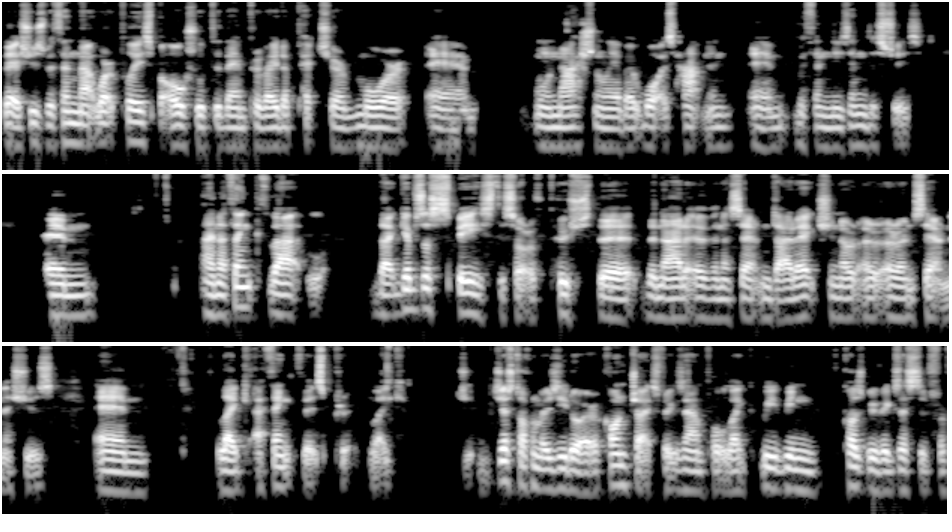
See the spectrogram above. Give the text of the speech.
the, issues within that workplace, but also to then provide a picture more um, more nationally about what is happening um, within these industries. Um, and I think that that gives us space to sort of push the the narrative in a certain direction or, or around certain issues. Um, like I think that's pr- like j- just talking about zero hour contracts, for example. Like we've been because we've existed for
